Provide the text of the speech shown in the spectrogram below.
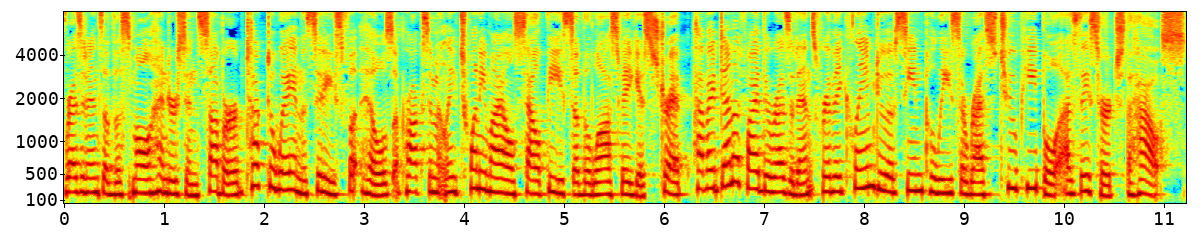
Residents of the small Henderson suburb, tucked away in the city's foothills approximately 20 miles southeast of the Las Vegas Strip, have identified the residence where they claim to have seen police arrest two people as they searched the house.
